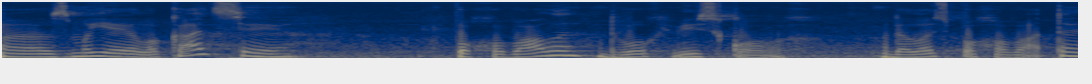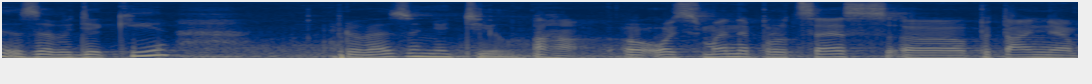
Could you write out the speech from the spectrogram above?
е, з моєї локації поховали двох військових. Вдалося поховати завдяки привезенню тіл. Ага, ось в мене процес е, питання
